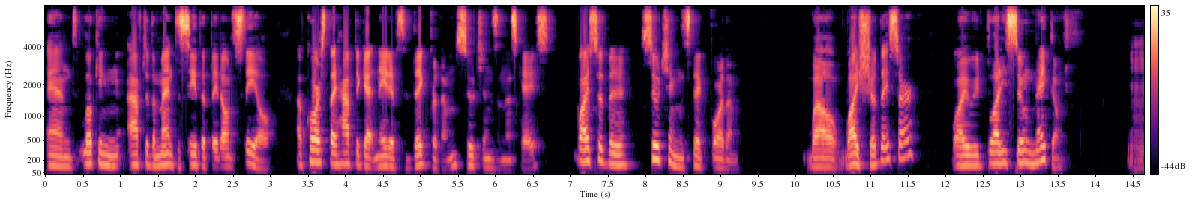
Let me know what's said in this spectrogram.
and looking after the men to see that they don't steal. Of course, they have to get natives to dig for them, Suchins in this case. Why should the Suchins stick for them? Well, why should they, sir? Why, we'd bloody soon make them. hmm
